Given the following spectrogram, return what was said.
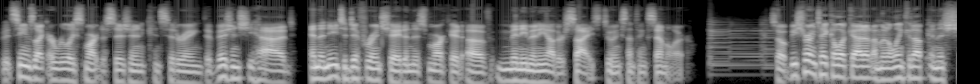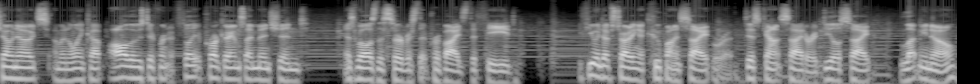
but it seems like a really smart decision considering the vision she had and the need to differentiate in this market of many, many other sites doing something similar. So be sure and take a look at it. I'm going to link it up in the show notes. I'm going to link up all those different affiliate programs I mentioned, as well as the service that provides the feed. If you end up starting a coupon site or a discount site or a deal site, let me know.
